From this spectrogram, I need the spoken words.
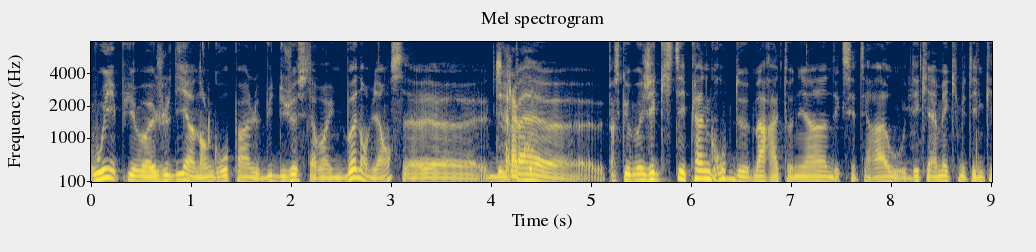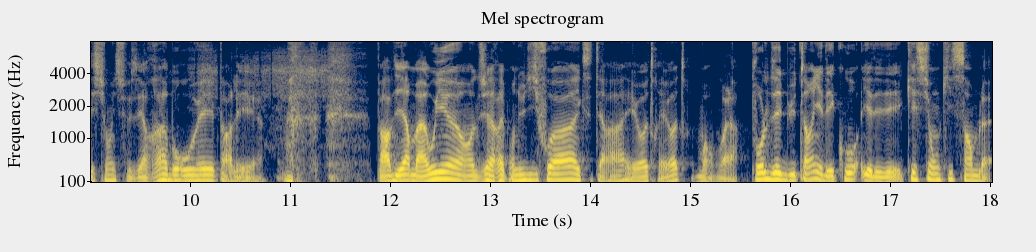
Oui, puis je le dis hein, dans le groupe, hein, le but du jeu c'est d'avoir une bonne ambiance, euh, parce que moi j'ai quitté plein de groupes de marathoniens, etc. où dès qu'il y a un mec qui mettait une question, il se faisait rabrouer par les par dire bah oui on a déjà répondu dix fois etc et autres et autres bon voilà pour le débutant il y a des cours il y a des questions qui semblent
